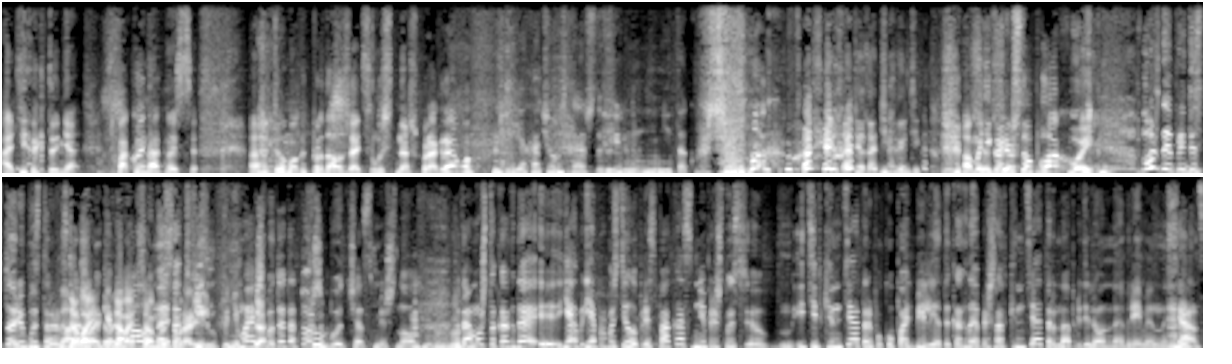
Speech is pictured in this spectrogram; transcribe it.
А те, кто не спокойно относятся, а, то могут продолжать слушать нашу программу. Я хочу вам сказать, что фильм не такой уж. Хочу, хочу, хочу. А мы не говорим, что плохой. Можно я предысторию быстро Давай, расскажу, как я давай, попала на этот собрались. фильм, понимаешь? Да. Вот это тоже будет сейчас смешно. Потому что когда э, я, я пропустила пресс-показ, мне пришлось э, идти в кинотеатр и покупать билеты. Когда я пришла в кинотеатр на определенное время, на сеанс,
